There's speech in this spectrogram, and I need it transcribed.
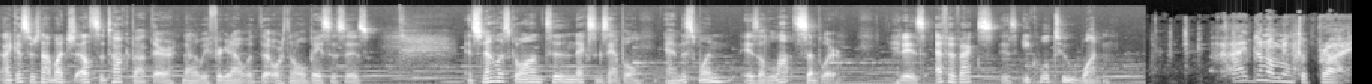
I guess there's not much else to talk about there now that we figured out what the orthonormal basis is. And so now let's go on to the next example, and this one is a lot simpler. It is f of x is equal to 1. I do not mean to pry,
